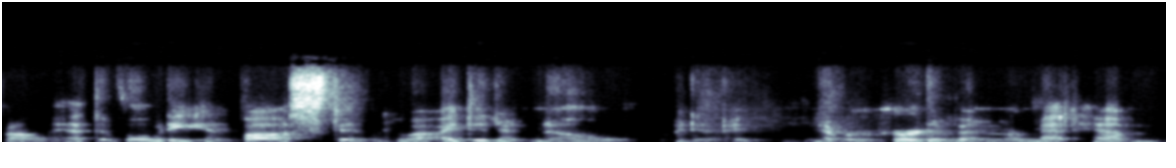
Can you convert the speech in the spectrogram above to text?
from a devotee in Boston who I didn't know. I, I never heard of him or met him,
